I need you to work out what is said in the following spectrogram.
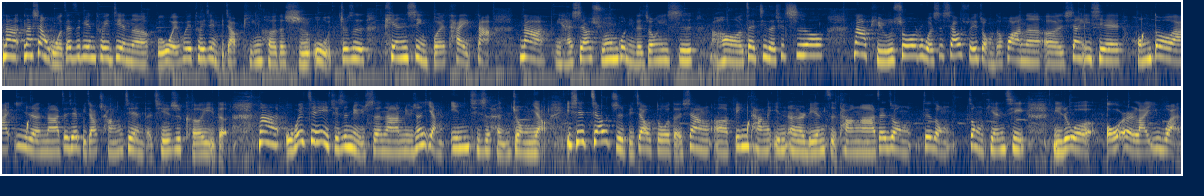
那那像我在这边推荐呢，我也会推荐比较平和的食物，就是偏性不会太大。那你还是要询问过你的中医师，然后再记得去吃哦。那比如说，如果是消水肿的话呢，呃，像一些红豆啊、薏仁啊这些比较常见的，其实是可以的。那我会建议，其实女生啊，女生养阴其实很重要。一些胶质比较多的，像呃冰糖银耳莲子汤啊，在这种这种这种天气，你如果偶尔来一碗，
